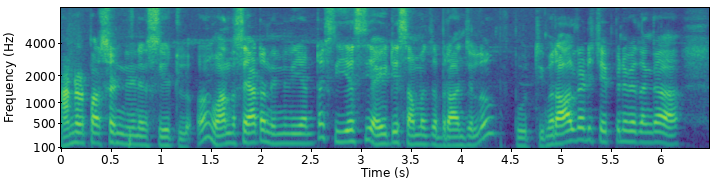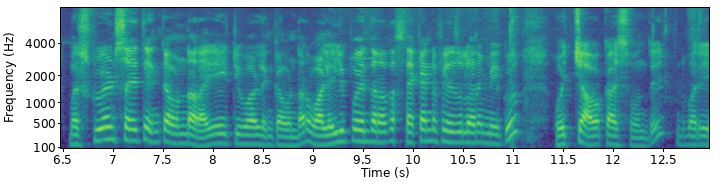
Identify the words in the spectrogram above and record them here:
హండ్రెడ్ పర్సెంట్ నిండిన సీట్లు. వంద శాతం నిండినవి అంటే సిఎస్సి ఐటీ సంబంధించిన బ్రాంచ్లు పూర్తి. మరి ఆల్రెడీ చెప్పిన విధంగా మరి స్టూడెంట్స్ అయితే ఇంకా ఉండారు. ఐఐటి వాళ్ళు ఇంకా ఉండారు. వాళ్ళు వెళ్ళిపోయిన తర్వాత సెకండ్ ఫేజ్లోనే మీకు వచ్చే అవకాశం ఉంది. మరి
